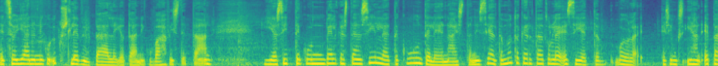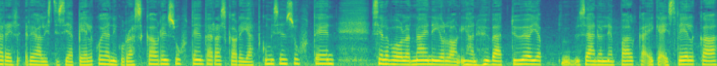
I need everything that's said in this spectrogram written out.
että se on jäänyt niin kuin yksi levy päälle, jota niin kuin vahvistetaan. Ja sitten kun pelkästään sillä, että kuuntelee näistä, niin sieltä monta kertaa tulee esiin, että voi olla esimerkiksi ihan epärealistisia pelkoja niin kuin raskauden suhteen tai raskauden jatkumisen suhteen. Siellä voi olla nainen, jolla on ihan hyvä työ ja säännöllinen palkka eikä edes velkaa.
